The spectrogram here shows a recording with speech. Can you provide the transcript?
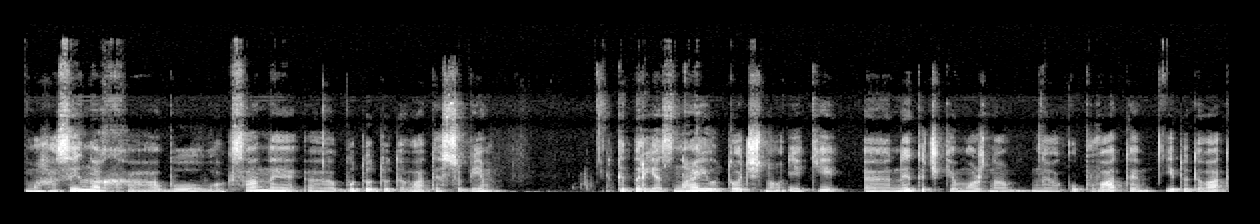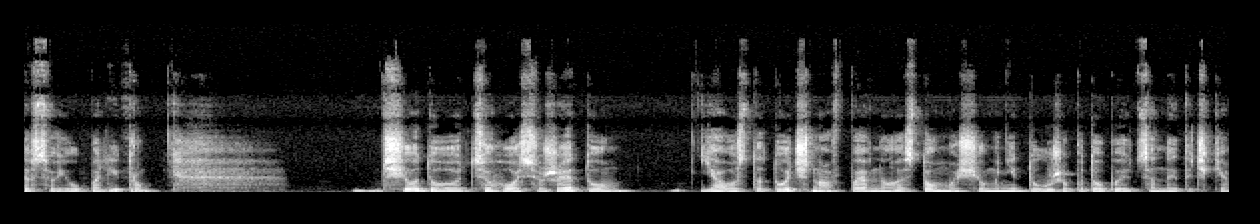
в магазинах або у Оксани, е, буду додавати собі. Тепер я знаю точно, які ниточки можна е, купувати і додавати в свою палітру. Щодо цього сюжету, я остаточно впевнилась в тому, що мені дуже подобаються ниточки.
